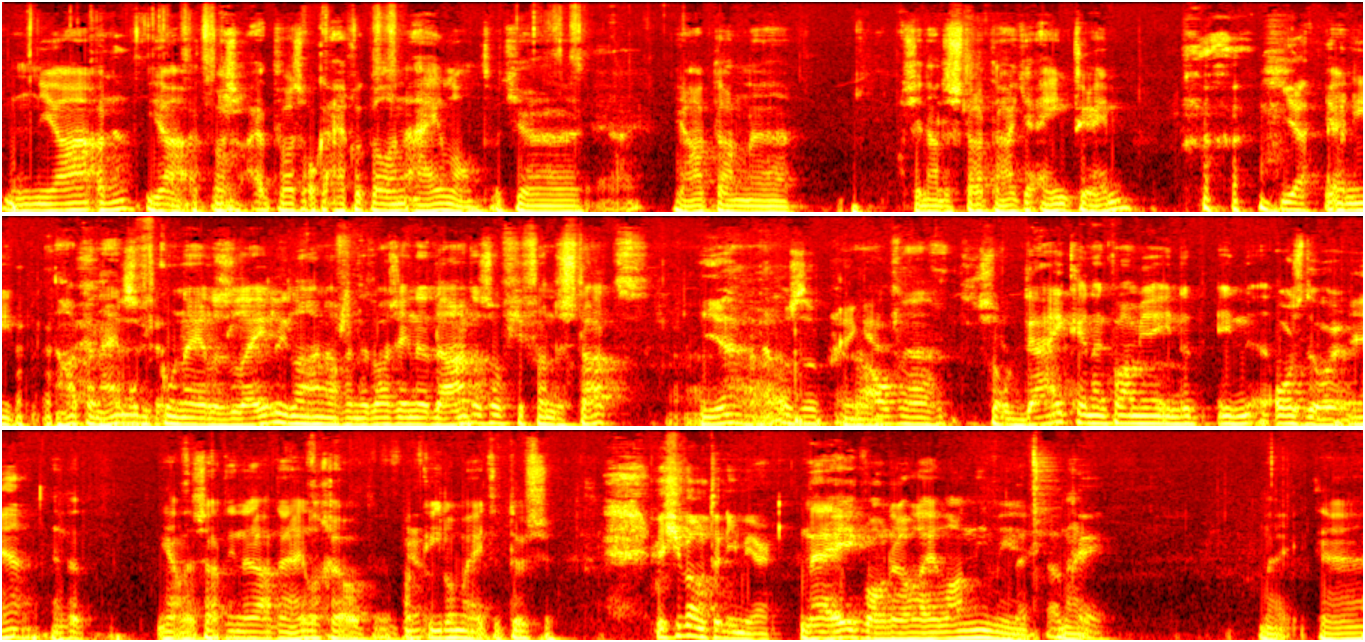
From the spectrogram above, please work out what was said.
Ja, het, ja het, was, het was ook eigenlijk wel een eiland. Want je, je had dan, eh, als je naar de stad had je één tram. Ja, En die had dan helemaal die Cornelis Lelylaan af. En het was inderdaad alsof je van de stad Ja, naar Osdorp ging. ja. over zo'n dijk en dan kwam je in, de, in Osdorp. Ja. En dat, ja, er zat inderdaad een hele grote, een paar Ja. kilometer tussen. Dus je woont er niet meer? Nee, ik woon er al heel lang niet meer. Oké. Nee, nee ik, eh,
